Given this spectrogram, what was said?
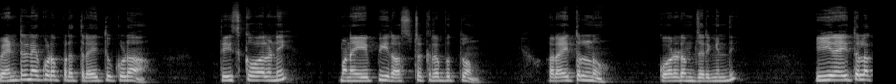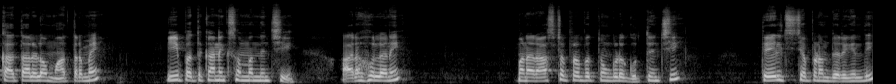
వెంటనే కూడా ప్రతి రైతు కూడా తీసుకోవాలని మన ఏపీ రాష్ట్ర ప్రభుత్వం రైతులను కోరడం జరిగింది. ఈ రైతుల ఖాతాలలో మాత్రమే ఈ పథకానికి సంబంధించి అర్హులని మన రాష్ట్ర ప్రభుత్వం కూడా గుర్తించి తేల్చి చెప్పడం జరిగింది.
